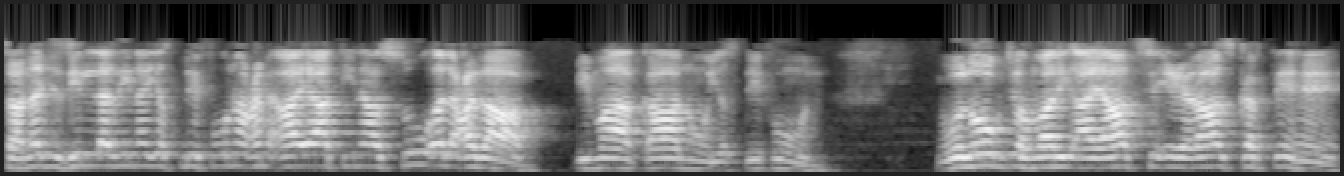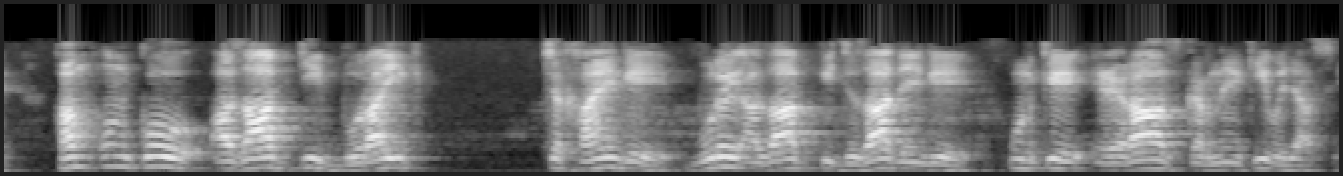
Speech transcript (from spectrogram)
سنجزی الذین یصدفون عن آیاتنا سوء العذاب۔ بما كانوا یصدفون۔ وہ لوگ جو ہماری آیات سے اعراض کرتے ہیں، ہم ان کو عذاب کی برائی چکھائیں گے، برے عذاب کی جزا دیں گے ان کے اعراض کرنے کی وجہ سے۔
